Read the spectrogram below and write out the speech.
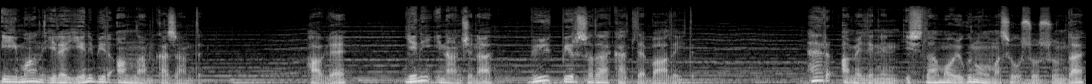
iman ile yeni bir anlam kazandı. Havle, yeni inancına büyük bir sadakatle bağlıydı. Her amelinin İslam'a uygun olması hususunda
